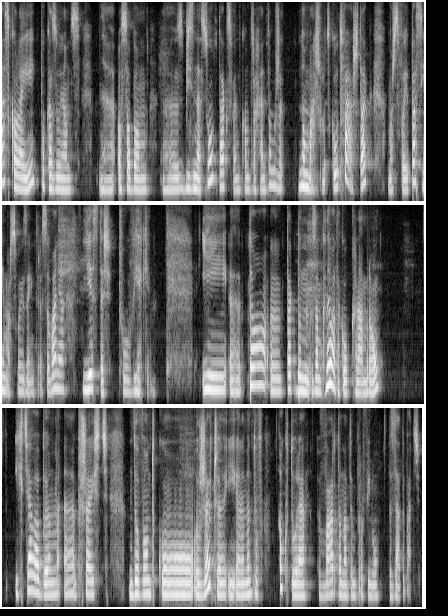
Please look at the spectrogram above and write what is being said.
a z kolei pokazując e, osobom e, z biznesu, tak, swoim kontrahentom, że no masz ludzką twarz, tak? Masz swoje pasje, masz swoje zainteresowania, jesteś człowiekiem. I e, to tak bym zamknęła taką klamrą i chciałabym przejść do wątku rzeczy i elementów, o które warto na tym profilu zadbać.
